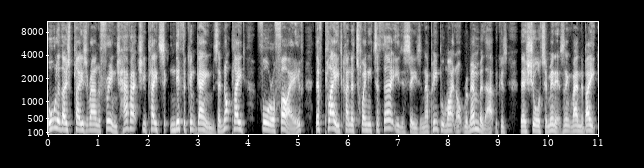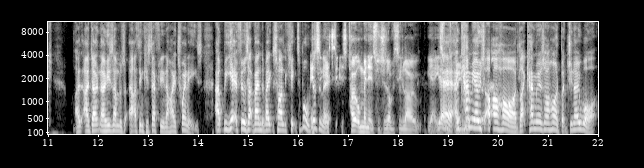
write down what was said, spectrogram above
all of those players around the fringe have actually played significant games. They've not played four or five, they've played kind of 20 to 30 this season. Now, people might not remember that because they're shorter minutes. I think Van der Beek. I, I don't know his numbers. I think he's definitely in the high twenties, uh, but yet it feels like Van der Beek's hardly kicked a ball, doesn't it's, it? It's, it's, total minutes, which is obviously low. Yeah, yeah, and cameos are hard. Like cameos are hard, but do you know what?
